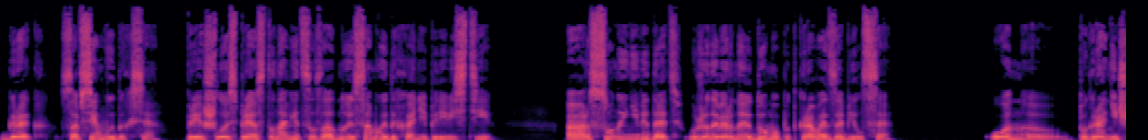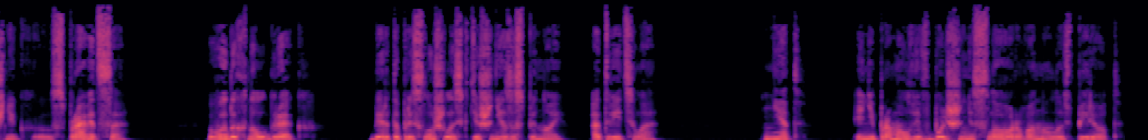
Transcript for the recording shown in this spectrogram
Грег совсем выдохся. Пришлось приостановиться, заодно и самой дыхание перевести. А Арсуна и не видать, уже, наверное, дома под кровать забился. Он, э, пограничник, справится? Выдохнул Грег. Берта прислушалась к тишине за спиной, ответила. Нет. И не промолвив больше ни слова, рванула вперед.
